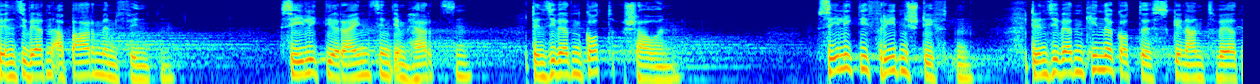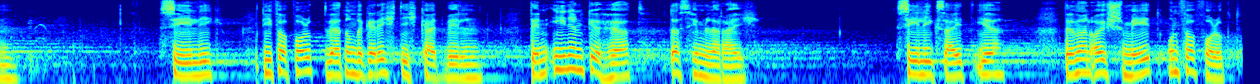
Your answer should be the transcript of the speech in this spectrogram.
denn sie werden Erbarmen finden. Selig die rein sind im Herzen, denn sie werden Gott schauen. Selig die Frieden stiften, denn sie werden Kinder Gottes genannt werden. Selig, die verfolgt werden um der Gerechtigkeit willen, denn ihnen gehört das Himmelreich. Selig seid ihr, wenn man euch schmäht und verfolgt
